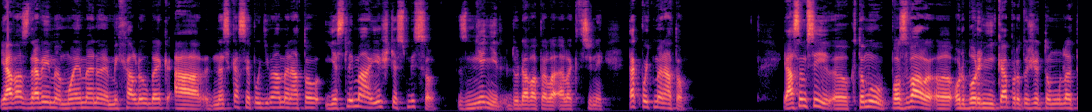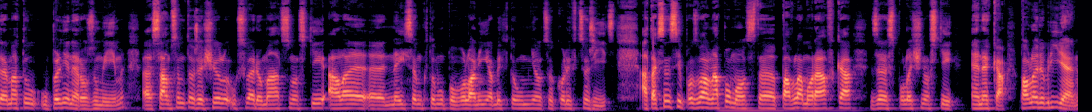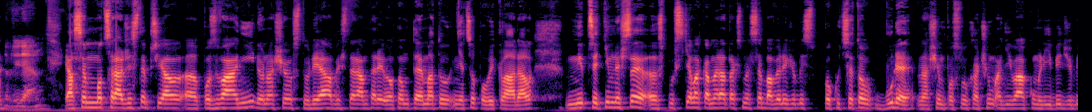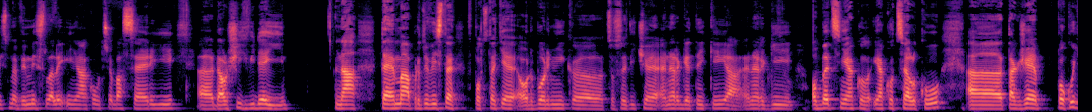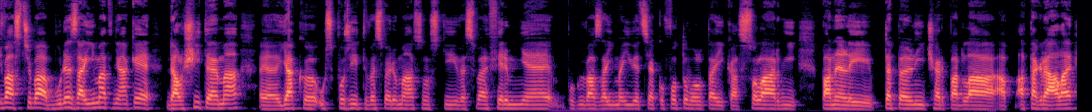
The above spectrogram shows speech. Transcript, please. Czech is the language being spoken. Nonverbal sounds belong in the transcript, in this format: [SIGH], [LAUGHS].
Já vás zdravím, moje jméno je Michal Doubek a dneska se podíváme na to, jestli má ještě smysl změnit dodavatele elektřiny. Tak pojďme na to. Já jsem si eh, k tomu pozval eh, odborníka, protože tomuhle tématu úplně nerozumím. Eh, sám jsem to řešil u své domácnosti, ale nejsem k tomu povolaný, abych tomu měl cokoliv co říct. A tak jsem si pozval na pomoc Pavla Morávka ze společnosti Eneka. Pavle, dobrý den. Dobrý den. Já jsem moc rád, že jste přijal pozvání do našeho studia, abyste nám tady o tom tématu něco povykládal. My předtím, než se spustila kamera, tak jsme se bavili, že bys, pokud se to bude našim posluchačům a divákům divákům líbit, že bychom vymysleli i nějakou třeba sérii eh, dalších videí, na téma, protože vy jste v podstatě odborník, eh, co se týče energetiky a energii obecně jako, jako celku. Eh, takže pokud vás třeba bude zajímat nějaké další téma, eh, jak uspořit ve své domácnosti, ve své firmě, pokud vás zajímají věci jako fotovoltaika, solární panely, tepelný čerpadla a, a tak dále,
